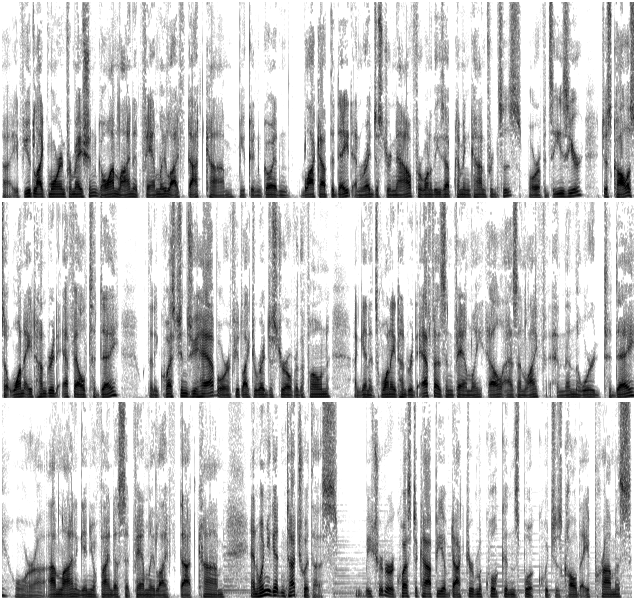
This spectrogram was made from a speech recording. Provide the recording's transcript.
Uh, if you'd like more information, go online at familylife.com. You can go ahead and block out the date and register now for one of these upcoming conferences. Or if it's easier, just call us at 1 800 FL today any questions you have, or if you'd like to register over the phone. Again, it's 1 800 F as in family, L as in life, and then the word today. Or uh, online, again, you'll find us at familylife.com. And when you get in touch with us, be sure to request a copy of Dr. McQuilkin's book, which is called A Promise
